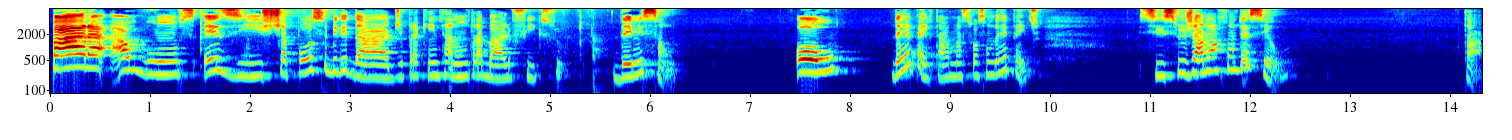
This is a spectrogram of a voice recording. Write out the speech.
Para alguns, existe a possibilidade, para quem está num trabalho fixo, demissão. Ou de repente, tá? Uma situação de repente. Se isso já não aconteceu. Tá?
